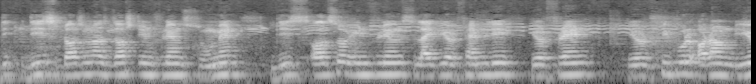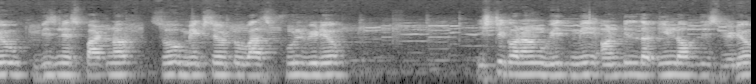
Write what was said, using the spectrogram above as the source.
th- this does not just influence women this also influence like your family your friend your people around you business partner. So make sure to watch full video stick around with me until the end of this video.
